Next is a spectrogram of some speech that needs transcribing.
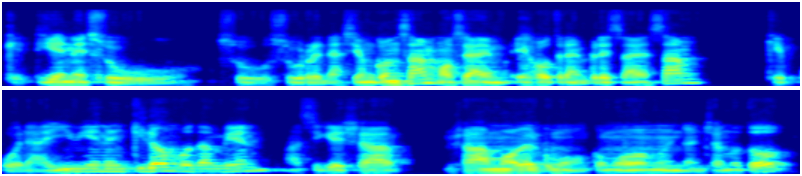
que tiene su, su, relación con Sam, o sea, em- es otra empresa de Sam, que por ahí viene el quilombo también, así que ya, ya vamos a ver cómo, cómo vamos enganchando todo.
